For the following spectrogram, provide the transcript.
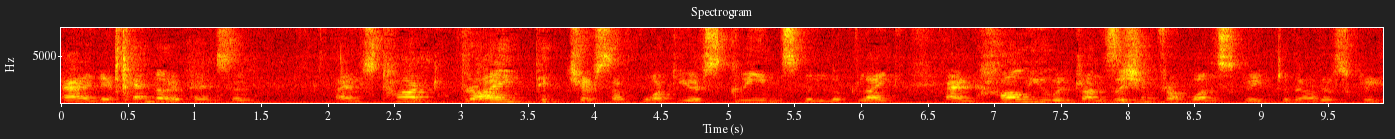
and a pen or a pencil and start drawing pictures of what your screens will look like and how you will transition from one screen to the other screen.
